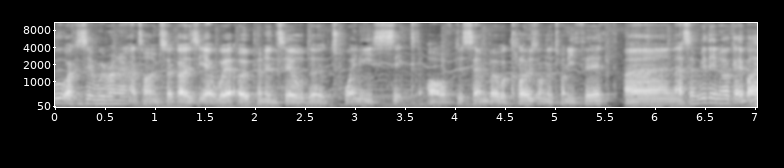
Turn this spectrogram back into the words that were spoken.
Oh, I can see we're running out of time. So, guys, yeah, we're open until the 26th of December. We're closed on the 25th. And that's everything. Okay, bye.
